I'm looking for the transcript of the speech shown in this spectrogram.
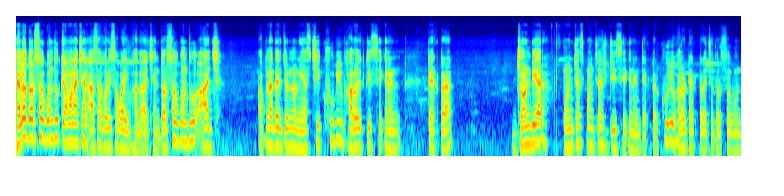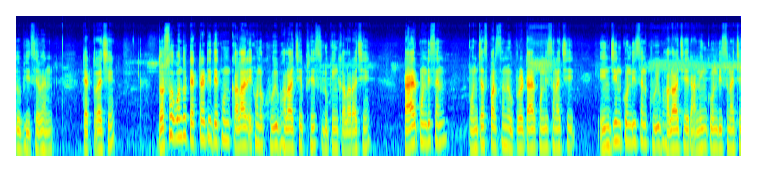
হ্যালো দর্শক বন্ধু, কেমন আছেন? আশা করি সবাই ভালো আছেন। দর্শক বন্ধু, আজ আপনাদের জন্য নিয়ে আসছি খুবই ভালো একটি second hand tractor John Deere পঞ্চাশ পঞ্চাশ ডি সেকেন্ড হ্যান্ড ট্র্যাক্টর খুবই ভালো ট্র্যাক্টর আছে দর্শক বন্ধু ভি সেভেন ট্র্যাক্টর আছে। দর্শক বন্ধু ট্র্যাক্টরটি দেখুন কালার এখনও খুবই ভালো আছে ফ্রেশ লুকিং কালার আছে। টায়ার কন্ডিশন পঞ্চাশ পার্সেন্টের উপরে টায়ার কন্ডিশন আছে। ইঞ্জিন কন্ডিশন খুবই ভালো আছে, রানিং কন্ডিশন আছে,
